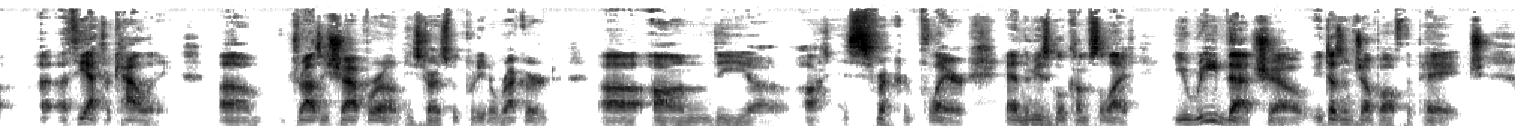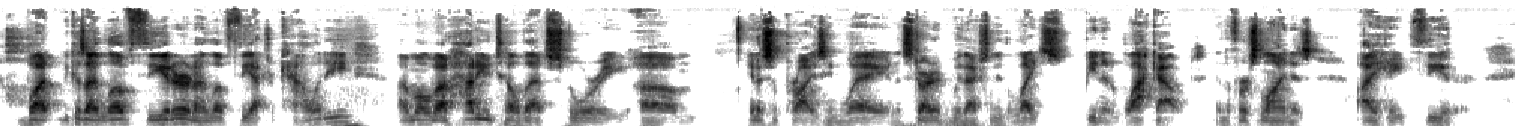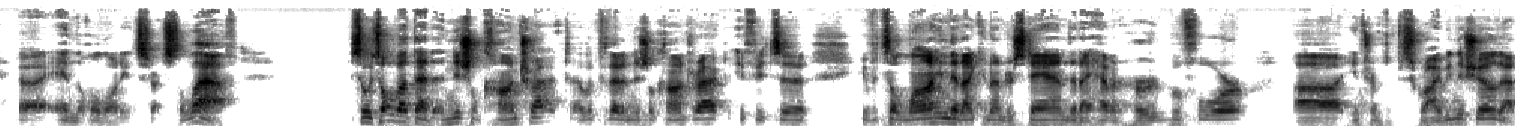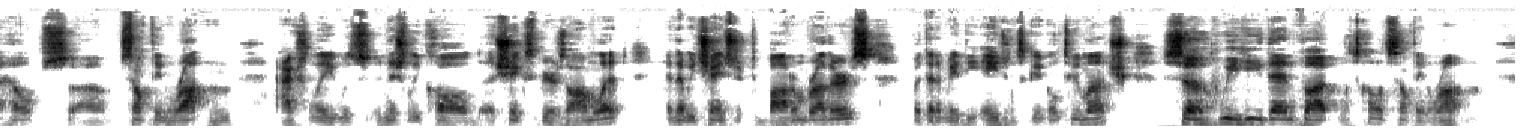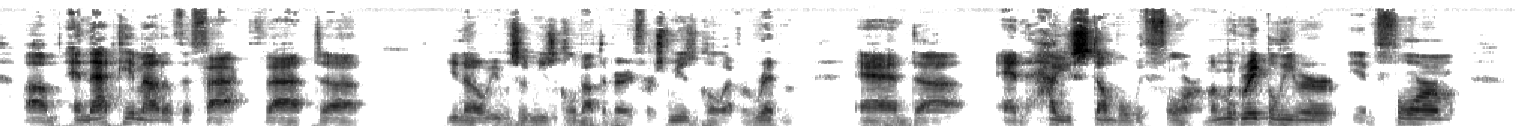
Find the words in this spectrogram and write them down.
a theatricality. Um, Drowsy Chaperone, he starts with putting a record uh, on the uh, on his record player, and the musical comes to life. You read that show, it doesn't jump off the page. But because I love theater and I love theatricality, I'm all about how do you tell that story um, in a surprising way. And it started with actually the lights being in a blackout, and the first line is "I hate theater," uh, and the whole audience starts to laugh. So it's all about that initial contract. I look for that initial contract. If it's a if it's a line that I can understand that I haven't heard before, uh, in terms of describing the show, that helps. Um, Something Rotten actually was initially called Shakespeare's Omelet, and then we changed it to Bottom Brothers, but then it made the agents giggle too much. So we then thought, let's call it Something Rotten. Um, and that came out of the fact that, uh, you know, it was a musical about the very first musical ever written. And, uh, and how you stumble with form. I'm a great believer in form,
